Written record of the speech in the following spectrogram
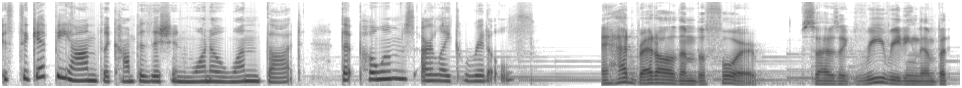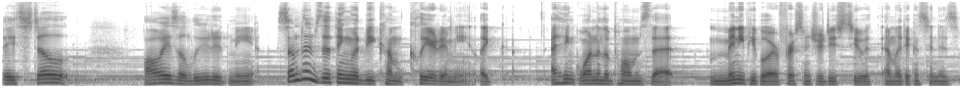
is to get beyond the Composition 101 thought that poems are like riddles. I had read all of them before, so I was like rereading them, but they still always eluded me. Sometimes the thing would become clear to me. Like, I think one of the poems that many people are first introduced to with Emily Dickinson is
